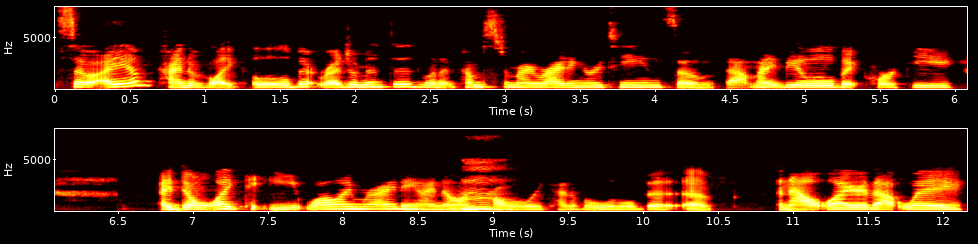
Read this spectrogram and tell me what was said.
So I am kind of like a little bit regimented when it comes to my writing routine. So that might be a little bit quirky. I don't like to eat while I'm writing. I know mm. I'm probably kind of a little bit of an outlier that way.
